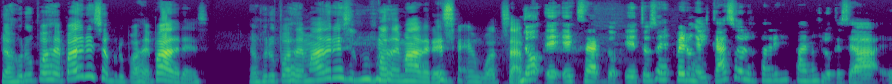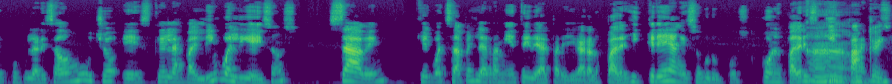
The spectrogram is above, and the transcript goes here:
los grupos de padres son grupos de padres los grupos de madres, grupos de madres en WhatsApp. No, e, exacto. Entonces, pero en el caso de los padres hispanos, lo que se ha eh, popularizado mucho es que las bilingual liaisons saben que WhatsApp es la herramienta ideal para llegar a los padres y crean esos grupos con los padres ah, hispanos.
